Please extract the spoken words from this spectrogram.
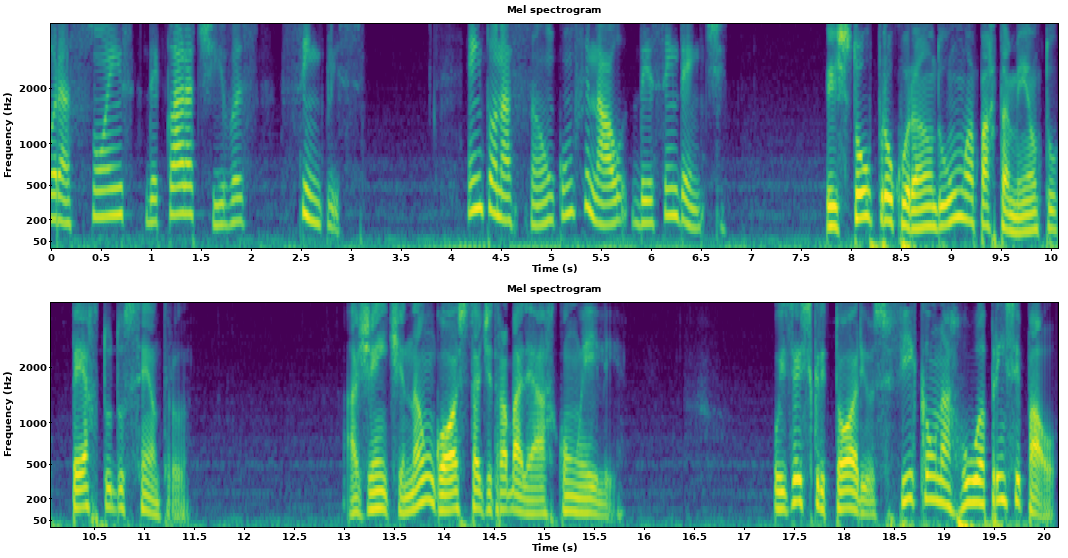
orações declarativas simples. Entonação com final descendente. Estou procurando um apartamento perto do centro. A gente não gosta de trabalhar com ele. Os escritórios ficam na rua principal.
